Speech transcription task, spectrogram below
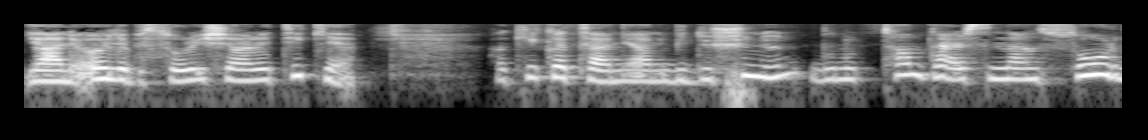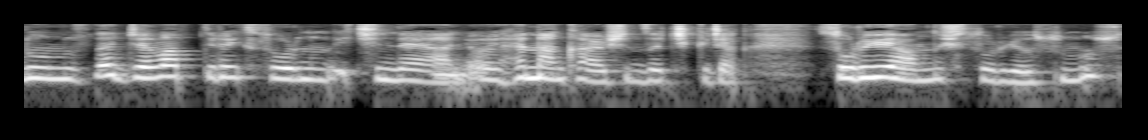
Yani öyle bir soru işareti ki Hakikaten yani bir düşünün bunu tam tersinden sorduğunuzda cevap direkt sorunun içinde yani hemen karşınıza çıkacak. Soruyu yanlış soruyorsunuz.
